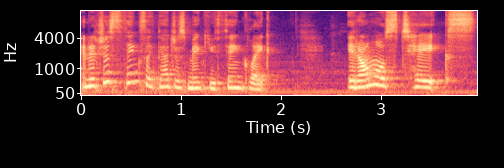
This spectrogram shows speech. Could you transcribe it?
And it just things like that just make you think like it almost takes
